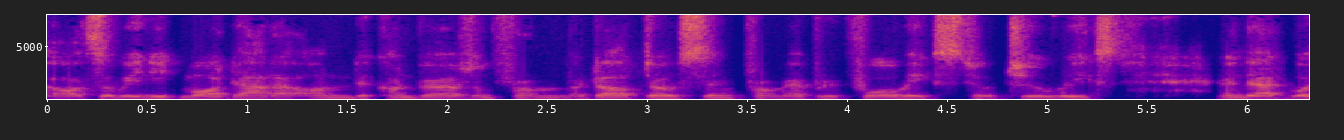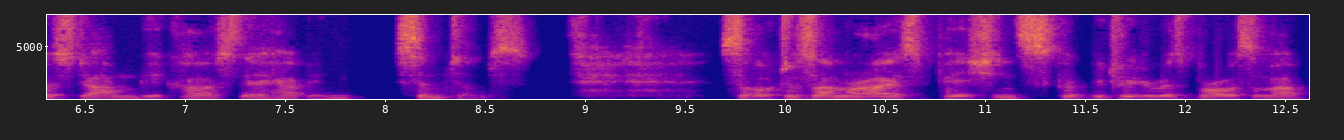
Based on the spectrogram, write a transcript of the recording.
also we need more data on the conversion from adult dosing from every four weeks to two weeks. And that was done because they're having symptoms. So to summarize, patients could be treated with burosumab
